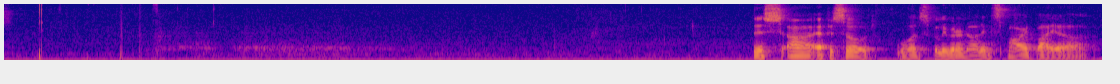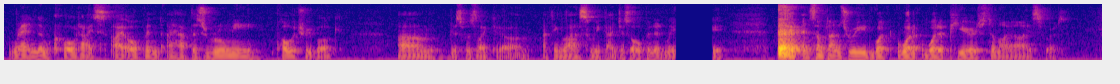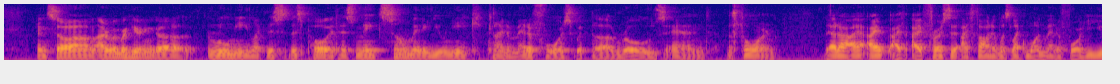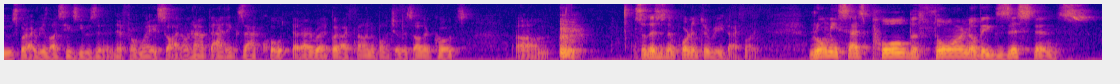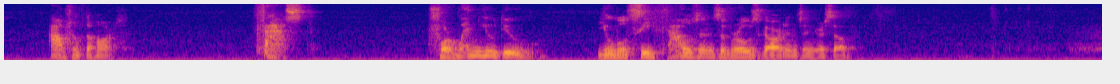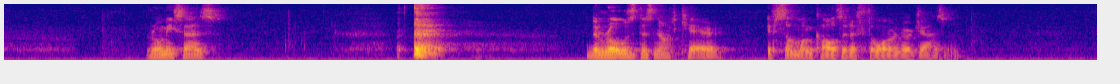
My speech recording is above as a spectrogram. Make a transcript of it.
This uh, episode was, believe it or not, inspired by a random quote I, I opened. I have this Rumi poetry book. Um, this was like, uh, I think last week. I just opened it and sometimes read what, what, what appears to my eyes first. And so um, I remember hearing uh, Rumi, like this, this poet has made so many unique kind of metaphors with the rose and the thorn that I, I, I, first I thought it was like one metaphor he used, but I realized he's used it in different ways. So I don't have that exact quote that I read, but I found a bunch of his other quotes. Um, so this is important to read, I find. Rumi says, pull the thorn of existence out of the heart. Fast. For when you do, you will see thousands of rose gardens in yourself. Rumi says, the rose does not care if someone calls it a thorn or jasmine.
